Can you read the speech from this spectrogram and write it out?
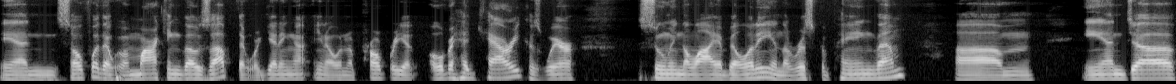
and so forth. That we're marking those up. That we're getting uh, you know an appropriate overhead carry because we're assuming the liability and the risk of paying them. Um, and uh,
